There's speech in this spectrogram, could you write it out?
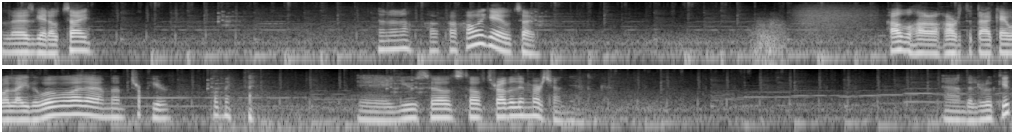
Let's get outside. No, no, no. How, how, how I get outside? I almost had a heart attack. I was like, what, what, I'm, I'm trapped here. Help me. uh, you sell stuff, traveling merchant. Yeah. And the little kid.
